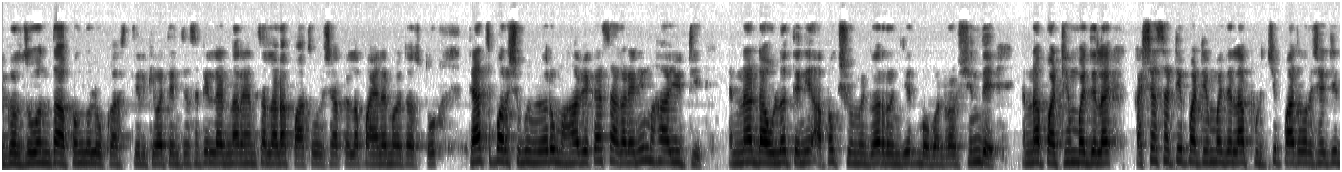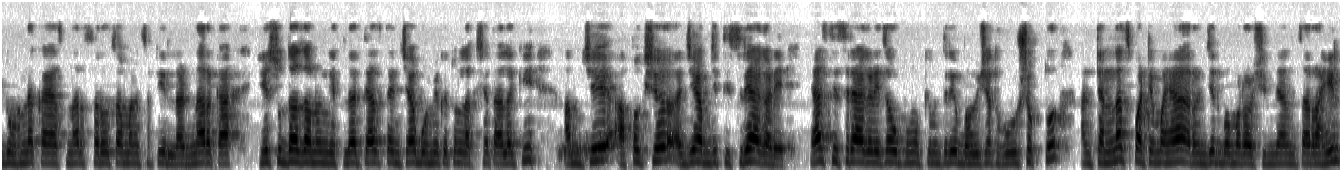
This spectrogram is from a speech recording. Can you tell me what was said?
ग- अपंग लोक असतील किंवा त्यांच्यासाठी लढणाऱ्यांचा लढा पाच वर्ष आपल्याला पाहायला मिळत असतो. त्याच पार्श्वभूमीवर महाविकास आघाडी आणि महायुती यांना डावलं त्यांनी अपक्ष उमेदवार रणजित बबनराव शिंदे यांना पाठिंबा दिलाय. कशासाठी पाठिंबा दिला? पुढची पाच वर्षाची धोरणं काय असणार? सर्वसामान्यांसाठी लढणार का? हे सुद्धा जाणून घेतलं. त्याच त्यांच्या भूमिकेतून लक्षात आलं की आमचे अपक्ष जे आमची तिसरी आघाडी याच तिसऱ्या आघाडीचा उपमुख्यमंत्री भविष्यात होऊ शकतो आणि त्यांनाच पाठिंबा ह्या रणजित बबनराव शिंदे यांचा राहील.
